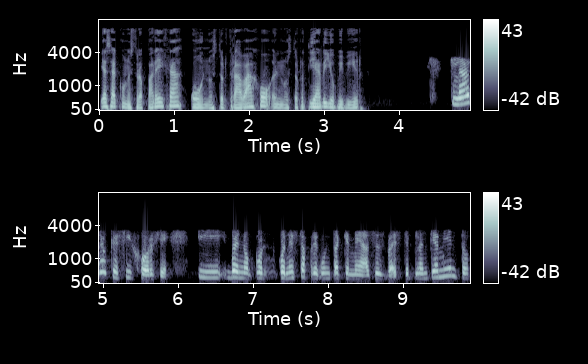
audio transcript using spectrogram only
ya sea con nuestra pareja o en nuestro trabajo, en nuestro diario vivir? Claro que sí, Jorge. Y bueno, con, con, esta pregunta que me haces va este planteamiento.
